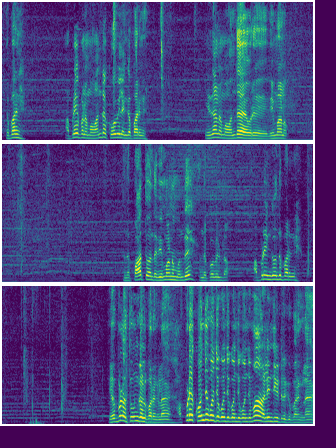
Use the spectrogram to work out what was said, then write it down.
இங்கே பாருங்க. அப்படியே இப்போ நம்ம வந்த கோவில் இங்கே பாருங்கள் இதுதான் நம்ம வந்த ஒரு விமானம். அந்த பார்த்து வந்த விமானம் வந்து அந்த கோவில் தான் அப்படியே இங்கே வந்து பாருங்க. எவ்வளோ தூண்கள் பாருங்களேன். அப்படியே கொஞ்சம் கொஞ்சம் கொஞ்சம் கொஞ்சம் கொஞ்சமாக அழிஞ்சிக்கிட்டு இருக்கு பாருங்களேன்.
